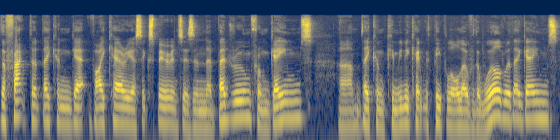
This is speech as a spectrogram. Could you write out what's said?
the fact that they can get vicarious experiences in their bedroom from games, um, they can communicate with people all over the world with their games.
